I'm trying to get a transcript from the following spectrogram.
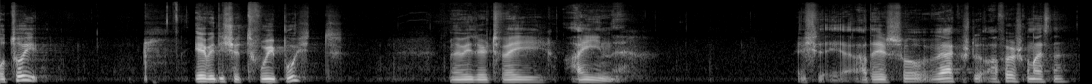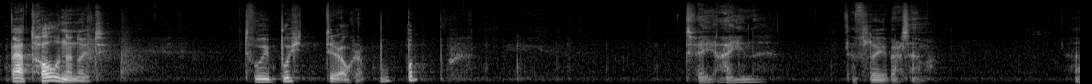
Og tog er vi ikke tvoi bort, men vi er tvei eine. Ja, det er så vekkert du av først kan neisne. Bare tånen ut. Tvoi bort er akkurat. Tvei eine. Det fløy bare sammen. Ja.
